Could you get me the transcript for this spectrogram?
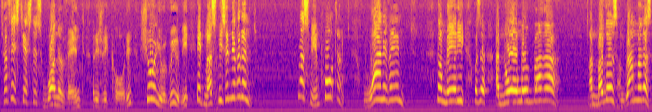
So if there's just this one event that is recorded, surely you agree with me, it must be significant. It must be important. One event. Now, Mary was a, a normal mother. And mothers and grandmothers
